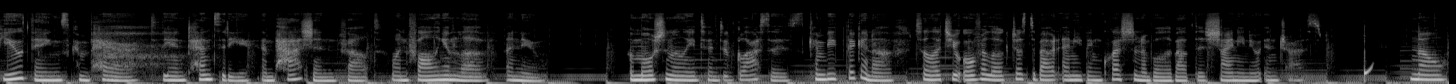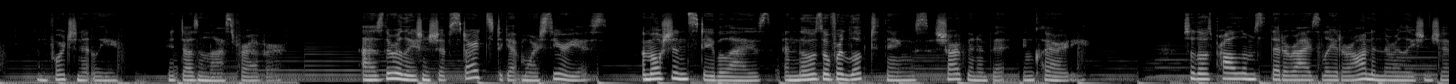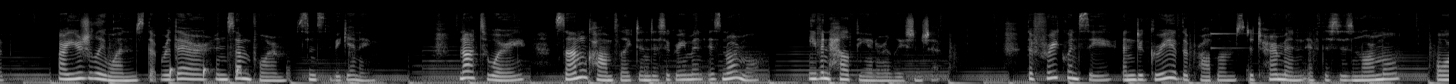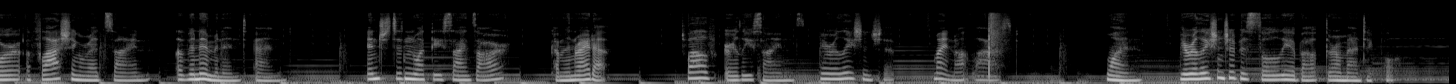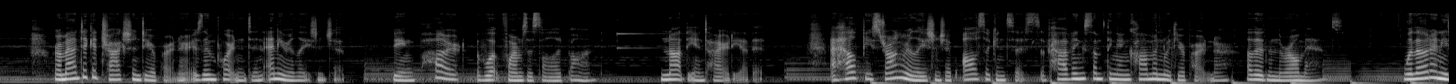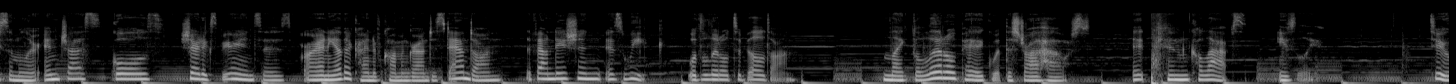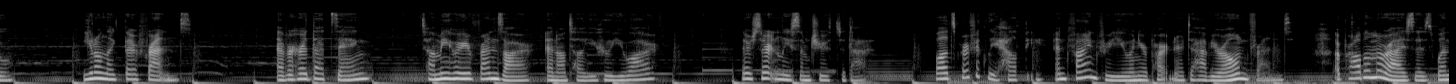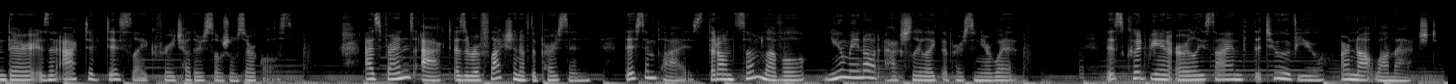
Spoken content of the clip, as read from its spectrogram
Few things compare to the intensity and passion felt when falling in love anew. Emotionally tinted glasses can be thick enough to let you overlook just about anything questionable about this shiny new interest. No, unfortunately, it doesn't last forever. As the relationship starts to get more serious, emotions stabilize and those overlooked things sharpen a bit in clarity. So those problems that arise later on in the relationship are usually ones that were there in some form since the beginning. Not to worry, some conflict and disagreement is normal, even healthy in a relationship. The frequency and degree of the problems determine if this is normal or a flashing red sign of an imminent end. Interested in what these signs are? Coming right up. 12 early signs your relationship might not last. One, your relationship is solely about the romantic pull. Romantic attraction to your partner is important in any relationship, being part of what forms a solid bond, not the entirety of it. A healthy, strong relationship also consists of having something in common with your partner other than the romance. Without any similar interests, goals, shared experiences, or any other kind of common ground to stand on, the foundation is weak with little to build on. Like the little pig with the straw house, it can collapse easily. Two, you don't like their friends. Ever heard that saying? Tell me who your friends are and I'll tell you who you are. There's certainly some truth to that. While it's perfectly healthy and fine for you and your partner to have your own friends, a problem arises when there is an active dislike for each other's social circles. As friends act as a reflection of the person, this implies that on some level, you may not actually like the person you're with. This could be an early sign that the two of you are not well matched.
